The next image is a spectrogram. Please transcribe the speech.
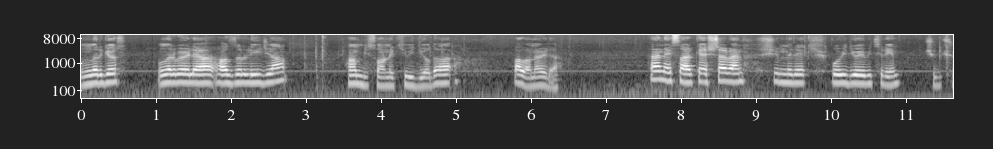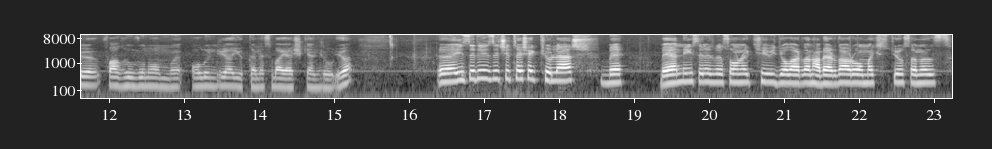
bunları göz. Bunları böyle hazırlayacağım. Hem bir sonraki videoda falan öyle. Her neyse arkadaşlar ben şimdilik bu videoyu bitireyim. Çünkü fazla uzun olma, olunca yüklemesi bayağı işkence oluyor. Ee, izlediğiniz için teşekkürler. Be beğendiyseniz ve sonraki videolardan haberdar olmak istiyorsanız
